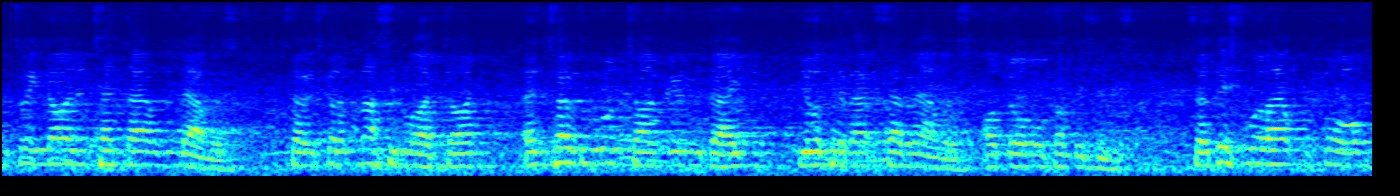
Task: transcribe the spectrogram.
between nine and ten thousand hours. So it's got a massive lifetime, and total runtime during the day you're looking at about seven hours on normal conditions. So this will outperform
